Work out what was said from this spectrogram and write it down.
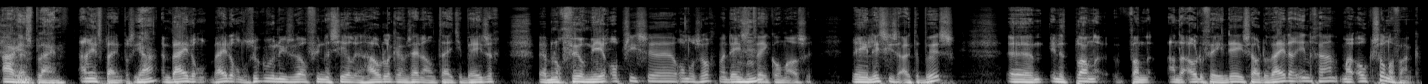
Ariensplein. Ariensplein, precies. Ja? En beide, beide onderzoeken we nu zowel financieel inhoudelijk. En we zijn al een tijdje bezig. We hebben nog veel meer opties uh, onderzocht. Maar deze Mhm. mm -hmm. twee komen als realistisch uit de bus. Uh, in het plan van aan de oude V&D zouden wij daarin gaan. Maar ook Zonnevank.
